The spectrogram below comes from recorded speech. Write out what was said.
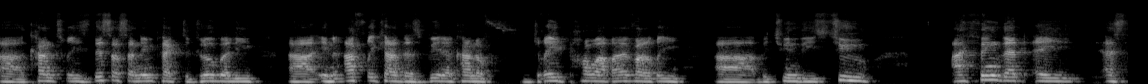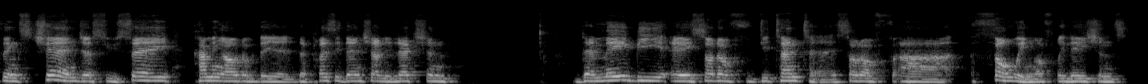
uh, countries. This has an impact globally. Uh, in Africa, there's been a kind of great power rivalry uh, between these two. I think that a, as things change, as you say, coming out of the, the presidential election, there may be a sort of detente, a sort of uh, thawing of relations.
